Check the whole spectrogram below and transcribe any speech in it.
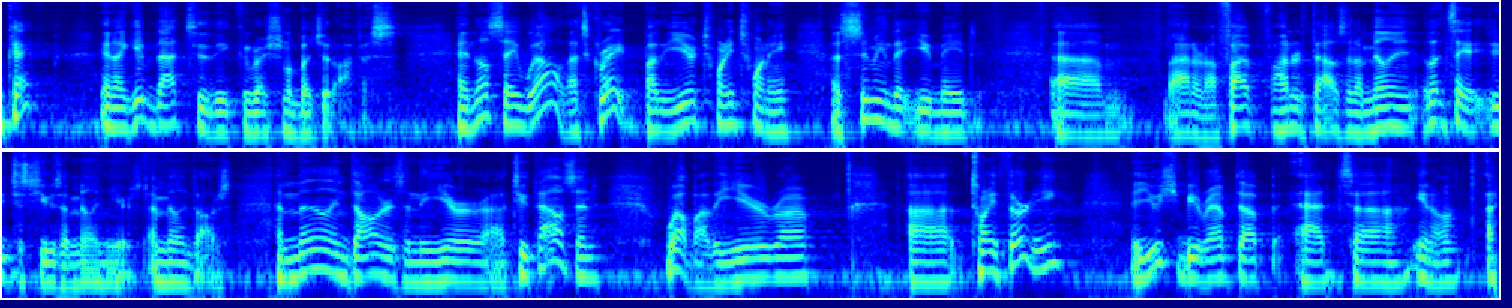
Okay, and I give that to the Congressional Budget Office, and they'll say, well, that's great. By the year 2020, assuming that you made um, I don't know, 500,000, a million, let's say you just use a million years, a million dollars. A million dollars in the year uh, 2000, well, by the year uh, uh, 2030, you should be ramped up at, uh, you know,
